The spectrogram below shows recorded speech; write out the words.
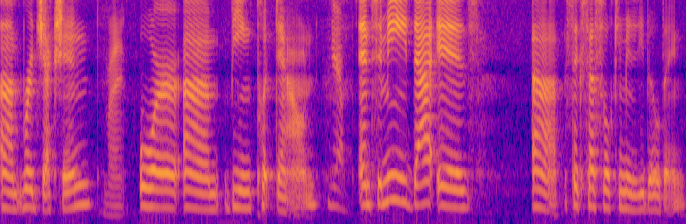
um, rejection Right. or um, being put down Yeah. and to me that is uh, successful community building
